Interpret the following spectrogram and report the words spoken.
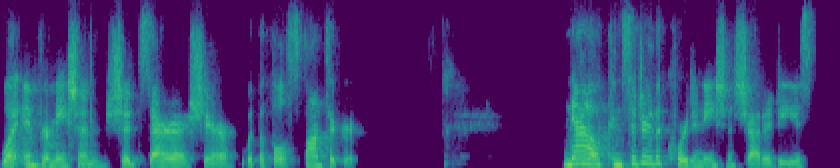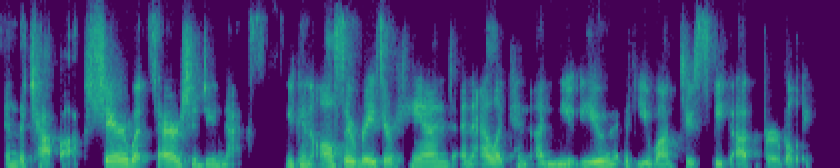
What information should Sarah share with the full sponsor group? Now consider the coordination strategies in the chat box. Share what Sarah should do next. You can also raise your hand and Ella can unmute you if you want to speak up verbally.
